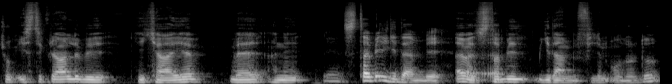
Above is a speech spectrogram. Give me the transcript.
çok istikrarlı bir hikaye ve hani stabil giden bir Evet stabil giden bir film olurdu.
